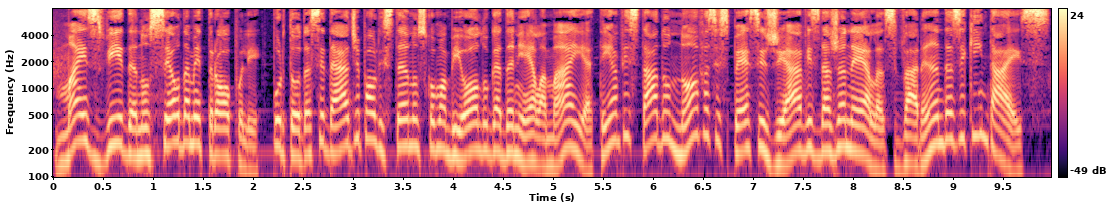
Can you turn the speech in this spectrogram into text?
Mais vida no céu da metrópole. Por toda a cidade, paulistanos como a bióloga Daniela Maia têm avistado novas espécies de aves das janelas, varandas e quintais.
